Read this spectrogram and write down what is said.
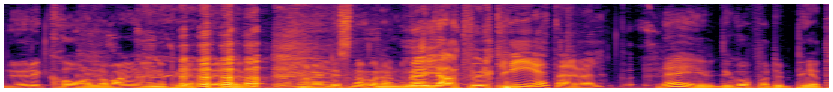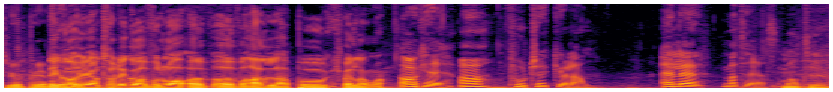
Nu är det Karlavagnen i P3 typ. Har du lyssnat på den? Med Gert Fylking. P1 är det väl? Nej, det går på typ P3 och P4. Det går, jag tror det går över, över, över alla på kvällarna. Okej, ja. Fortsätt Kulan. Eller Mattias. Mattias.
